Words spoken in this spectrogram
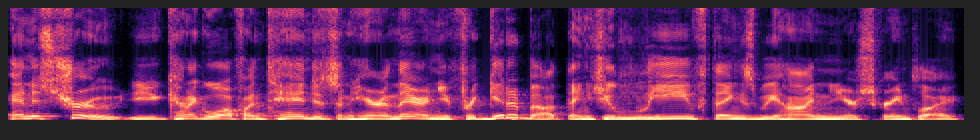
And it's true. You kind of go off on tangents and here and there, and you forget about things. You leave things behind in your screenplay,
